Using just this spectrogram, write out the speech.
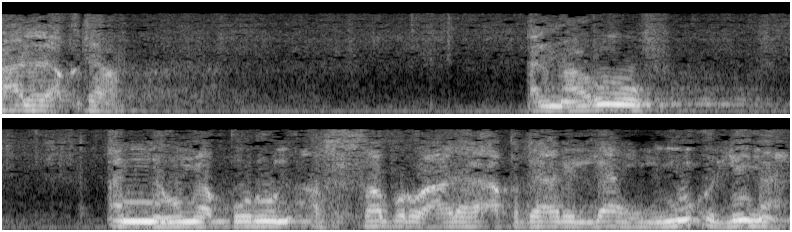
على الأقدار. المعروف أنهم يقولون الصبر على أقدار الله المؤلمة.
